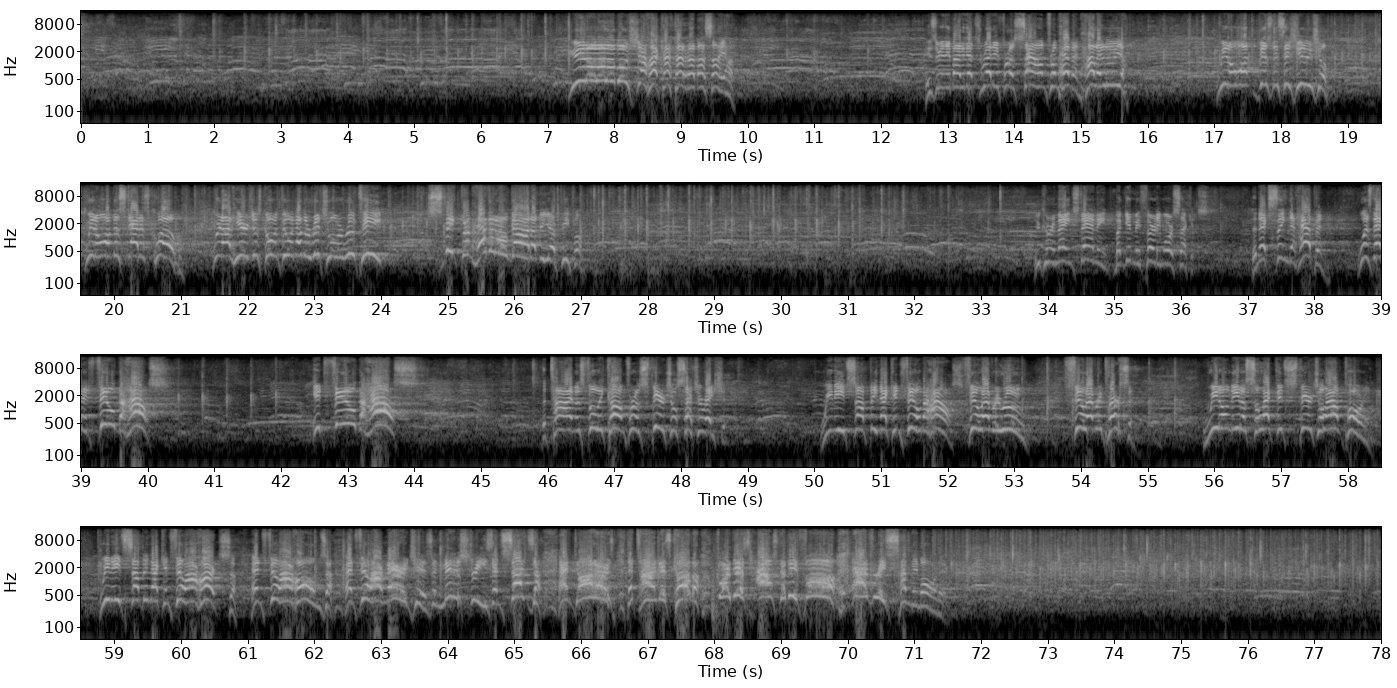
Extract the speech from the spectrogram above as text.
Is there anybody that's ready for a sound from heaven? Hallelujah. We don't want business as usual. We don't want the status quo. We're not here just going through another ritual or routine. Speak from heaven, oh God, unto your people. You can remain standing, but give me 30 more seconds. The next thing that happened was that it filled the house. It filled the house. The time has fully come for a spiritual saturation. We need something that can fill the house, fill every room, fill every person. We don't need a selected spiritual outpouring. We need something that can fill our hearts uh, and fill our homes uh, and fill our marriages and ministries and sons uh, and daughters. The time has come for this house to be full every Sunday morning.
